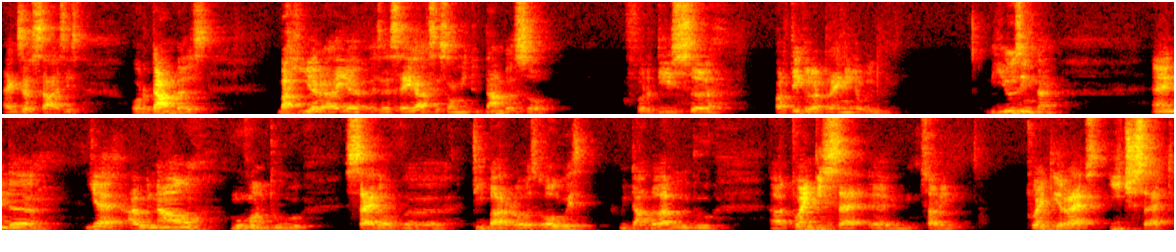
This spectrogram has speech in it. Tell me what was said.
exercises or dumbbells. But here I have, as I say, access only to dumbbells. So for this uh, particular training I will be using them. And uh, yeah I will now move on to set of uh, T-bar rows always with dumbbell. I will do uh, 20 set um, sorry 20 reps each set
